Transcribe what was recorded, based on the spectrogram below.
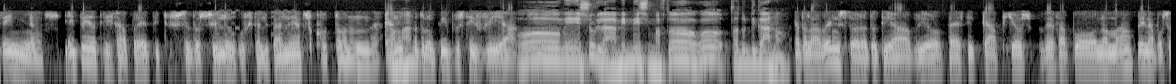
Θήμιος είπε ότι θα πρέπει τους εδωσύλλογου και τα λοιπά να τους σκοτώνουν. Κάνει Αμάν. προτροπή προς τη βία. Ω, μινισούλα, μηνύσουμε αυτό. Εγώ θα του την κάνω. Καταλαβαίνεις τώρα το ότι αύριο θα έρθει κάποιος, δεν θα πω όνομα, πριν από εσά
